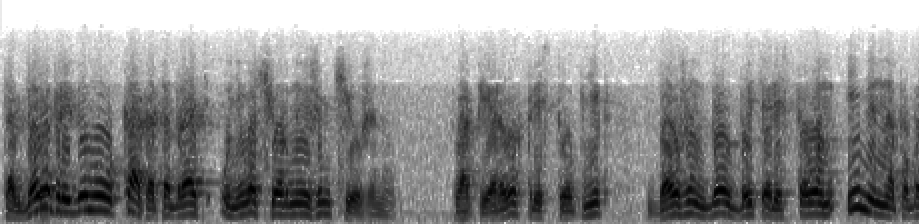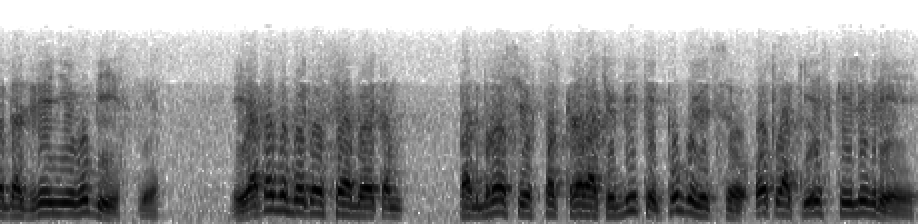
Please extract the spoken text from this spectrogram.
Тогда я придумал, как отобрать у него черную жемчужину. Во-первых, преступник должен был быть арестован именно по подозрению в убийстве. И я позаботился об этом, подбросив под кровать убитой пуговицу от лакейской ливреи.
